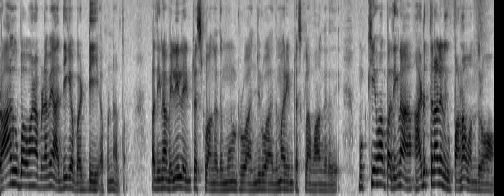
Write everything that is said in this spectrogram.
ராகு பகவான் அப்படின்னாவே அதிக வட்டி அப்படின்னு அர்த்தம். பார்த்திங்கன்னா வெளியில் இன்ட்ரெஸ்ட் வாங்குறது மூணு ரூபா அஞ்சு ரூபா இந்த மாதிரி இன்ட்ரெஸ்ட்லாம் வாங்குறது. முக்கியமாக பார்த்திங்கன்னா அடுத்த நாள் எனக்கு பணம் வந்துடும்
